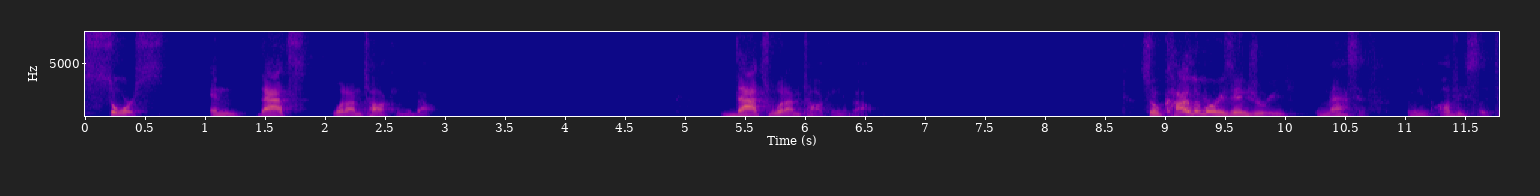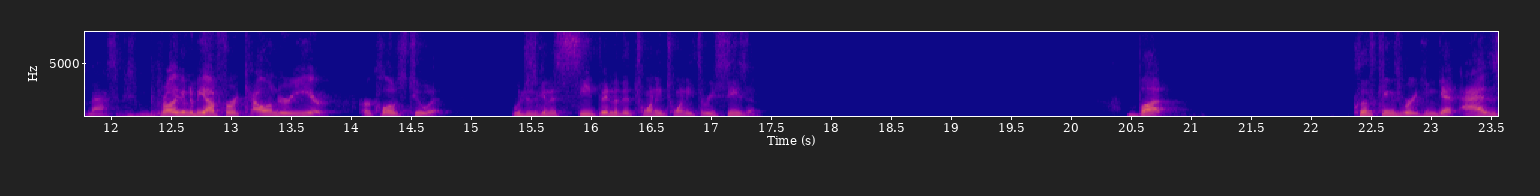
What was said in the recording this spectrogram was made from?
source. And that's what I'm talking about. That's what I'm talking about. So Kyler Murray's injury, massive. I mean, obviously, it's massive. He's probably going to be out for a calendar year or close to it, which is going to seep into the 2023 season. But Cliff Kingsbury can get as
